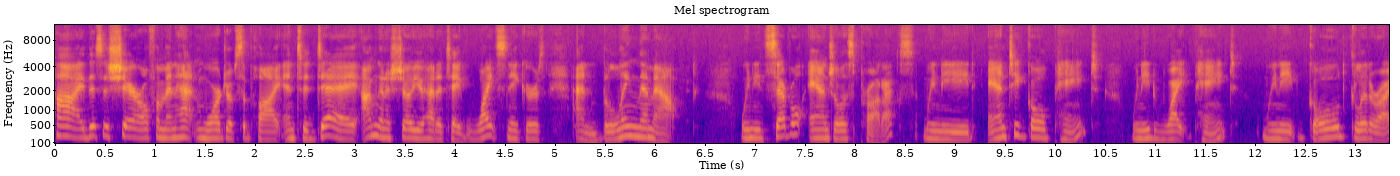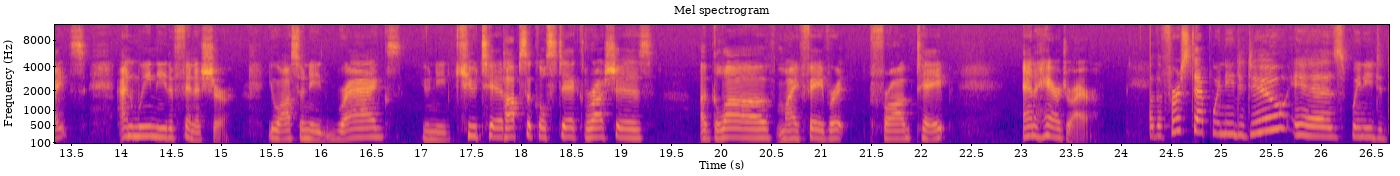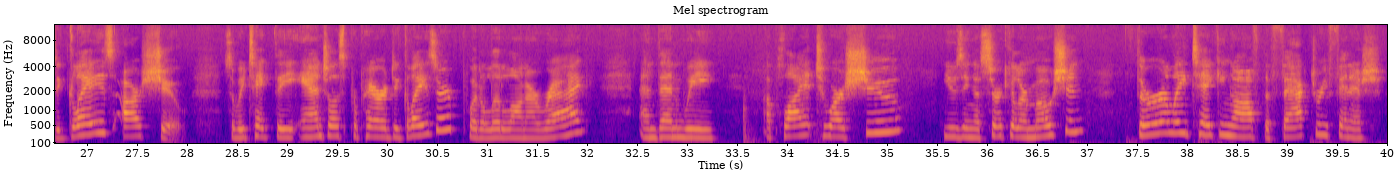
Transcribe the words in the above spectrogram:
Hi, this is Cheryl from Manhattan Wardrobe Supply and today I'm going to show you how to take white sneakers and bling them out. We need several Angelus products. We need antique gold paint, we need white paint, we need gold glitterites, and we need a finisher. You also need rags, you need Q-tip, popsicle stick, brushes, a glove, my favorite, frog tape, and a hair dryer. The first step we need to do is we need to deglaze our shoe. So we take the Angelus Prepare Deglazer, put a little on our rag, and then we apply it to our shoe using a circular motion, thoroughly taking off the factory finish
